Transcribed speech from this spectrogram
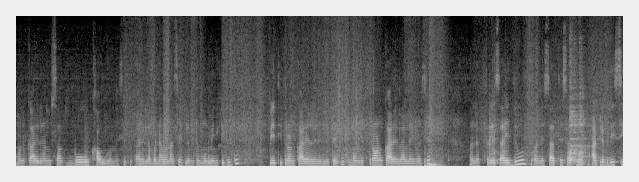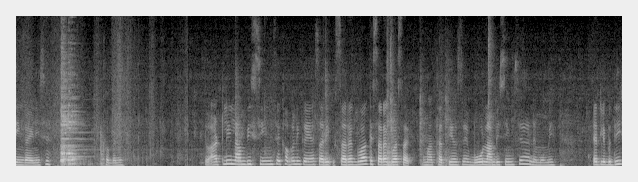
મને કારેલાનું શાક બહુ ખાવું ગમે છે, તો કારેલા બનાવવાના છે. એટલે મેં મમ્મીને કીધું હતું બેથી ત્રણ કારેલા લીધા છે તો મમ્મી ત્રણ કારેલા લાવ્યા છે. અને ફ્રેશ આયદું અને સાથે સાથે આટલી બધી સિંગ આણી છે. ખબર નહીં. તો આટલી લાંબી સીમ છે ખબર નહીં કયા સરી, સરગવા કે સરગવા માં થતી હશે. બહુ લાંબી સીમ છે અને મમ્મી એટલી બધી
